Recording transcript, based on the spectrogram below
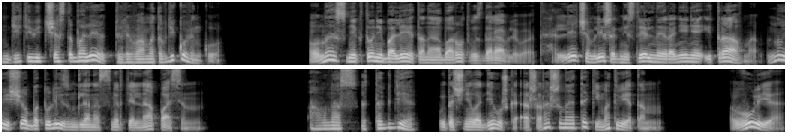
Дети ведь часто болеют, или вам это в диковинку? У нас никто не болеет, а наоборот выздоравливают. Лечим лишь огнестрельные ранения и травмы. Ну, еще батулизм для нас смертельно опасен. «А у нас это где?» – уточнила девушка, ошарашенная таким ответом. «В Улье».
